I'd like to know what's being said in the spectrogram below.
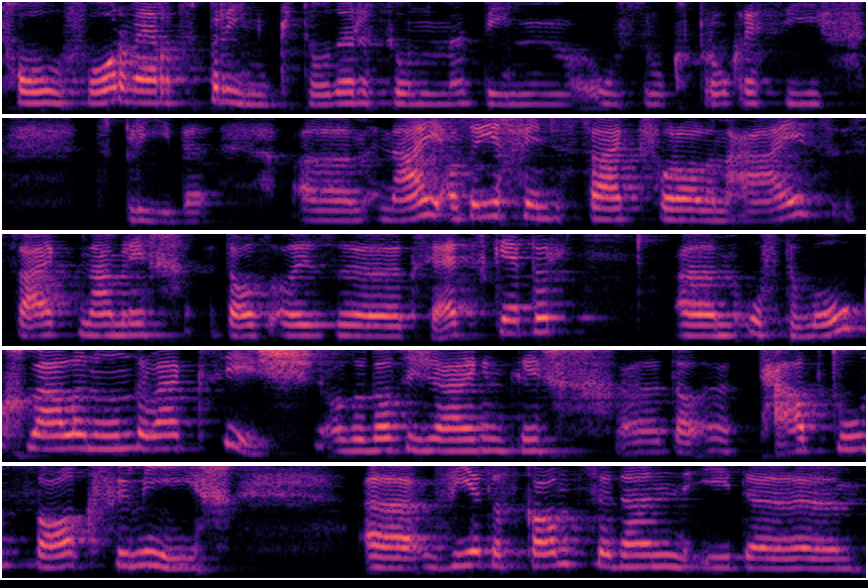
toll vorwärts bringt, oder, um beim Ausdruck progressiv zu bleiben. Ähm, nein, also ich finde, es zeigt vor allem eins, es zeigt nämlich, dass unser Gesetzgeber ähm, auf der Wolkwellen unterwegs ist. Also das ist eigentlich äh, die Hauptaussage für mich. Äh, wie das Ganze dann in der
